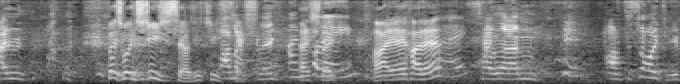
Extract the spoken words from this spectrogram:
So, First of all, introduce yourself. Introduce I'm yourself. Ashley. I'm Ashley. Colleen. Hi there, hi there. So, um, I've decided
